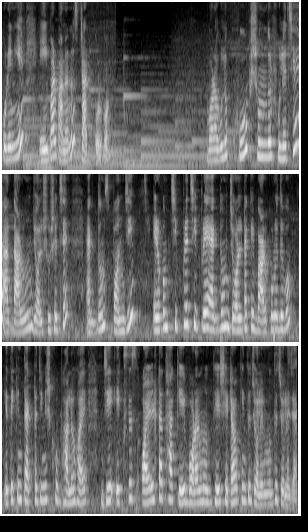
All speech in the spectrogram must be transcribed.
করে নিয়ে এইবার বানানো স্টার্ট করব। বড়াগুলো খুব সুন্দর ফুলেছে আর দারুণ জল শুষেছে, একদম স্পঞ্জি। এরকম চিপড়ে চিপড়ে একদম জলটাকে বার করে দেব। এতে কিন্তু একটা জিনিস খুব ভালো হয়, যে এক্সেস অয়েলটা থাকে বড়ার মধ্যে সেটাও কিন্তু জলের মধ্যে চলে যায়।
